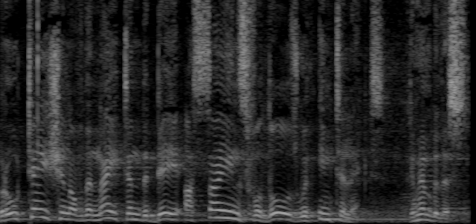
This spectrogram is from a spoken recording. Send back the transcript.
rotation of the night and the day are signs for those with intellect. Remember this.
